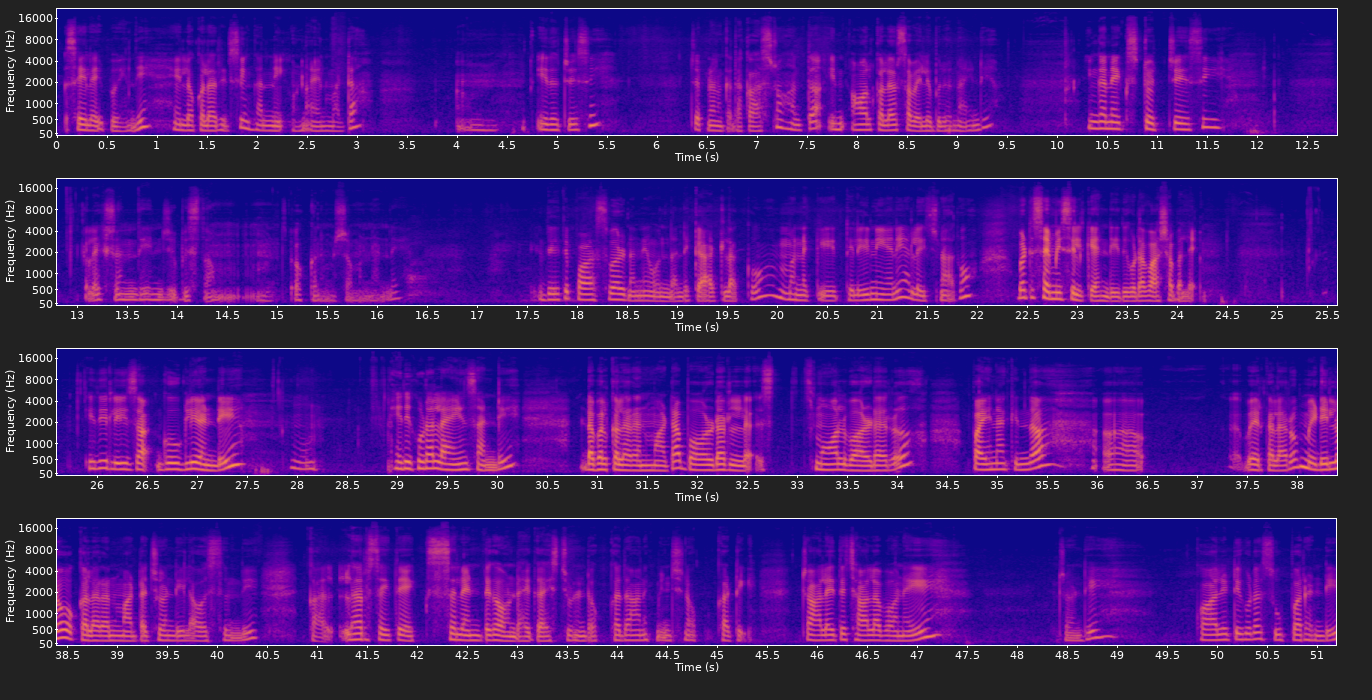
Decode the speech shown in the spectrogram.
సేల్ అయిపోయింది. ఎల్లో కలర్ ఇట్స్ ఇంకన్నీ ఉన్నాయన్నమాట. ఇది వచ్చేసి చెప్పినాను కదా కాస్ట్ అంతా ఇన్ ఆల్ కలర్స్ అవైలబుల్ ఉన్నాయండి. ఇంకా నెక్స్ట్ వచ్చేసి కలెక్షన్ దేని చూపిస్తాం? ఒక్క నిమిషం ఉండండి. ఇదైతే పాస్వర్డ్ అని ఉందండి క్యాట్లాగ్ మనకి తెలియని అని అలా ఇచ్చినారు. బట్ సెమీ సిల్క్ అండి ఇది కూడా వాషబలే. ఇది లీజా గూగ్లీ అండి. ఇది కూడా లైన్స్ అండి. డబల్ కలర్ అనమాట బార్డర్ స్మాల్ బార్డర్. పైన కింద వేరు కలరు. మిడిల్లో ఒక కలర్ అనమాట చూడండి ఇలా వస్తుంది. కలర్స్ అయితే ఎక్సలెంట్గా ఉన్నాయి గైస్. చూడండి ఒక్కదానికి మించిన ఒక్కటి. చాలా అయితే చాలా బాగున్నాయి. చూడండి క్వాలిటీ కూడా సూపర్ అండి.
